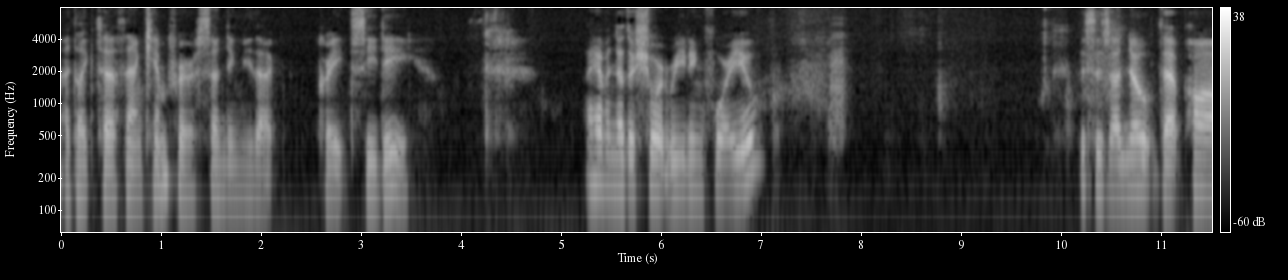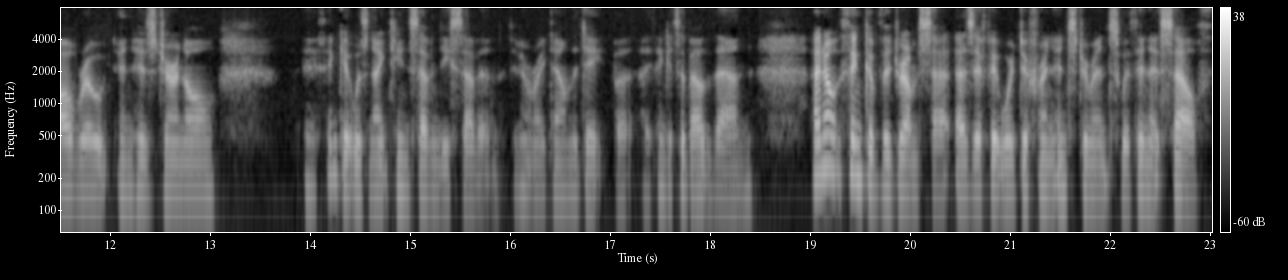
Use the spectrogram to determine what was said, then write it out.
I'd like to thank him for sending me that great CD. I have another short reading for you. This is a note that Paul wrote in his journal. I think it was 1977. Didn't write down the date, but I think it's about then. I don't think of the drum set as if it were different instruments within itself,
